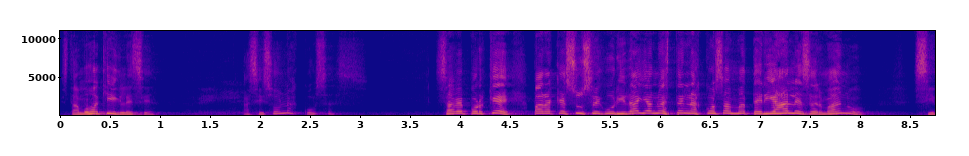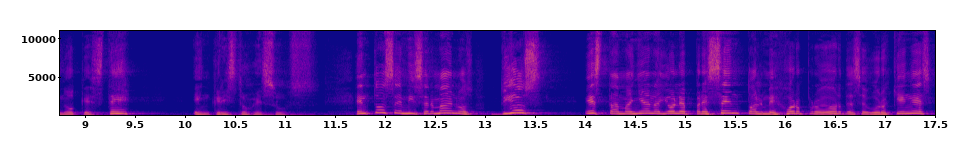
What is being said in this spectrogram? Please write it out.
¿Estamos aquí, iglesia? Así son las cosas. ¿Sabe por qué? Para que su seguridad ya no esté en las cosas materiales, hermano, sino que esté en Cristo Jesús. Entonces, mis hermanos, Dios, esta mañana yo le presento al mejor proveedor de seguros. ¿Quién es?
